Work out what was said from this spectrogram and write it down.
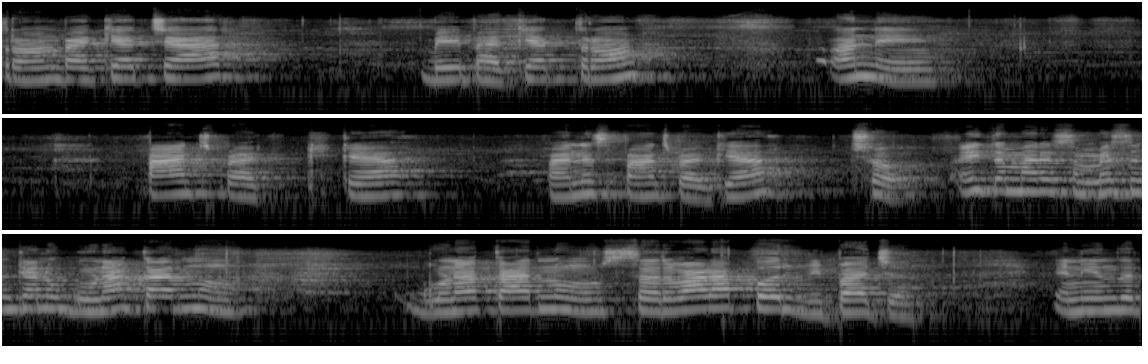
ત્રણ ભાગ્યા ચાર, બે ભાગ્યા ત્રણ અને પાંચ ભાગ્યા માઇનસ પાંચ ભાગ્યા છ. અહીં તમારે સમય સંખ્યાનું ગુણાકારનું ગુણાકારનું સરવાળા પર વિભાજન. એની અંદર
